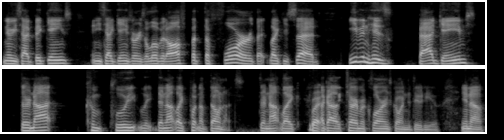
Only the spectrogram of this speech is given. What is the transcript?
You know, he's had big games and he's had games where he's a little bit off, but the floor that, like you said, even his bad games, they're not completely, they're not like putting up donuts. They're not like right. a guy like Terry McLaurin's going to do to you. You know,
